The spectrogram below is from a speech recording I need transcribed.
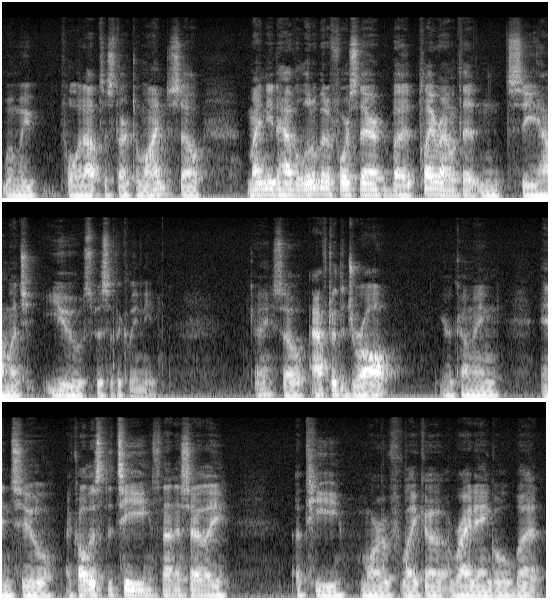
when we pull it out to start to wind. So might need to have a little bit of force there, but play around with it and see how much you specifically need. Okay, so after the draw, you're coming into, I call this the T. It's not necessarily a T, more of like a right angle, but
